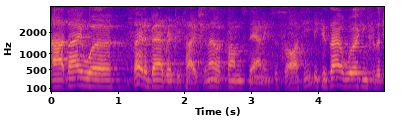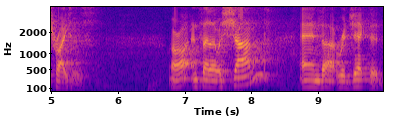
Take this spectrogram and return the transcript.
uh, they were they had a bad reputation. They were thumbs down in society because they were working for the traitors. All right, and so they were shunned and uh, rejected.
